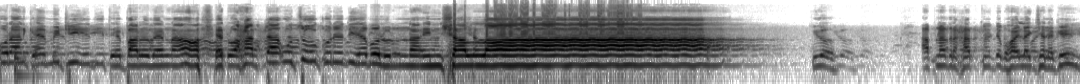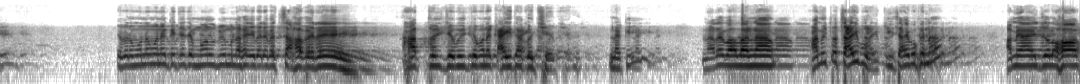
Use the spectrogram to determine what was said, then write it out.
কোরআনকে মিটিয়ে দিতে পারবে না। একটু হাতটা উঁচু করে দিয়ে বলুন না ইনশাল্লাহ আপনাদের হাত তুলতে ভয় লাগছে নাকি? এবার মনে মনে কিছু যে মলবি মনে হয়, এবার এবার চাহাবে রে। হাত তুলছে বুঝছে, মনে কায়দা করছে। নাকি? না রে বাবা, না। আমি তো চাইব। কি চাইব কিনা আমি আইজুল হক,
